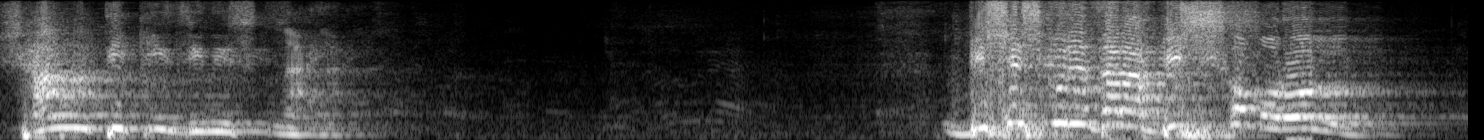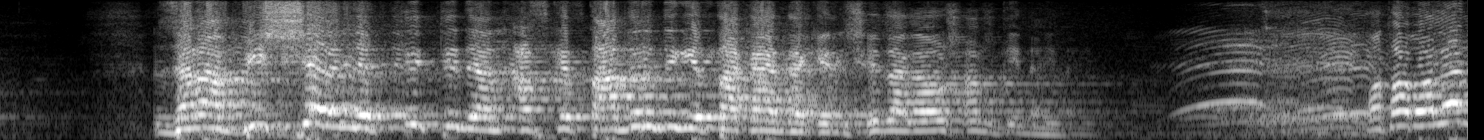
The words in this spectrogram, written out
শান্তি কি জিনিস নাই। বিশেষ করে যারা বিশ্ব মরল, যারা বিশ্বের নেতৃত্ব দেন, আজকে তাদের দিকে তাকায় দেখেন, সে জায়গাও শান্তি নাই। কথা বলেন?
